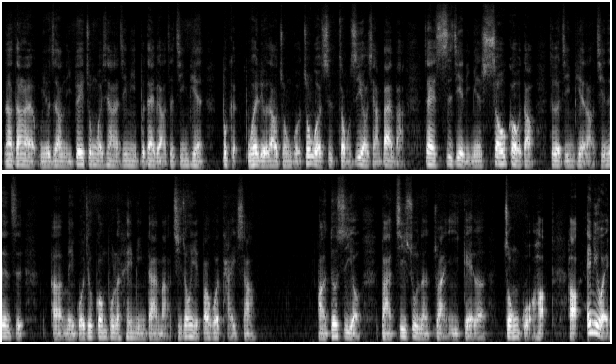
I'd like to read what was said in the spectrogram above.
那当然，我们就知道，你对中国下达禁令，不代表这晶片不可不会流到中国。中国是总是有想办法在世界里面收购到这个晶片啊。前阵子，呃，美国就公布了黑名单嘛，其中也包括台商，啊，都是有把技术呢转移给了中国哈。好，anyway，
